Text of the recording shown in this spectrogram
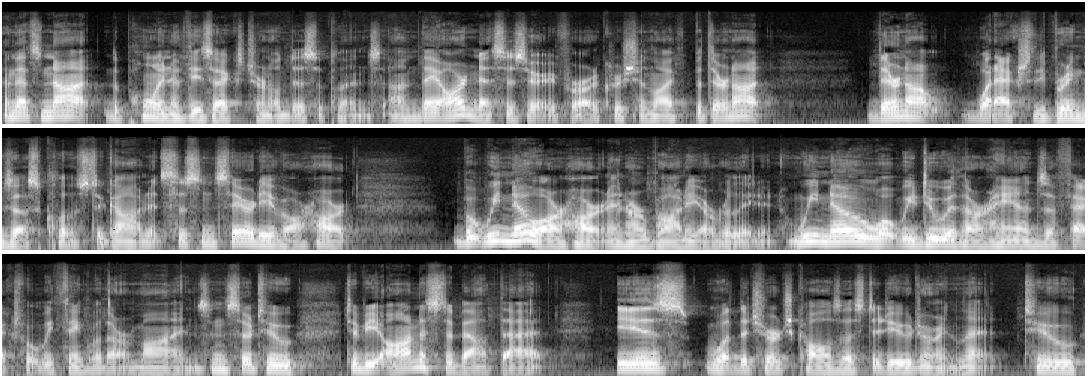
and that's not the point of these external disciplines um, they are necessary for our Christian life but they're not they're not what actually brings us close to God it's the sincerity of our heart but we know our heart and our body are related. We know what we do with our hands affects what we think with our minds. And so to to be honest about that is what the church calls us to do during Lent, to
